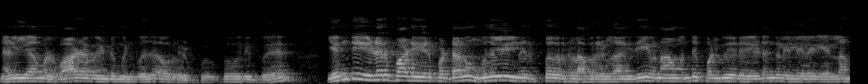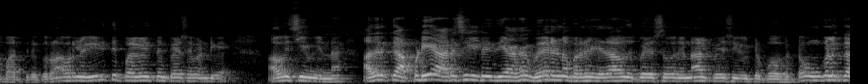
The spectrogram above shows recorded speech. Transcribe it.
நலியாமல் வாழ வேண்டும் என்பது அவர்கள் குறிப்பு. எங்கு இடர்பாடு ஏற்பட்டாலும் முதலில் நிற்பவர்கள் அவர்கள்தான். இதை நாம் வந்து பல்வேறு இடங்களில் எல்லாம் பார்த்திருக்கிறோம். அவர்களை இழுத்து பழித்தும் பேச வேண்டிய அவசியம் என்ன? அதற்கு அப்படியே அரசியல் ரீதியாக வேறு நபர்கள் ஏதாவது பேசுவதனால் பேசிவிட்டு போகட்டும். உங்களுக்கு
